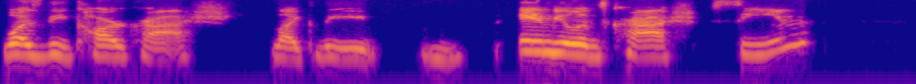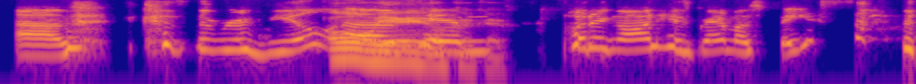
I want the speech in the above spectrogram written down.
was the car crash, like the ambulance crash scene. Um, because the reveal Oh of yeah, yeah, him okay, okay. putting on his grandma's face.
